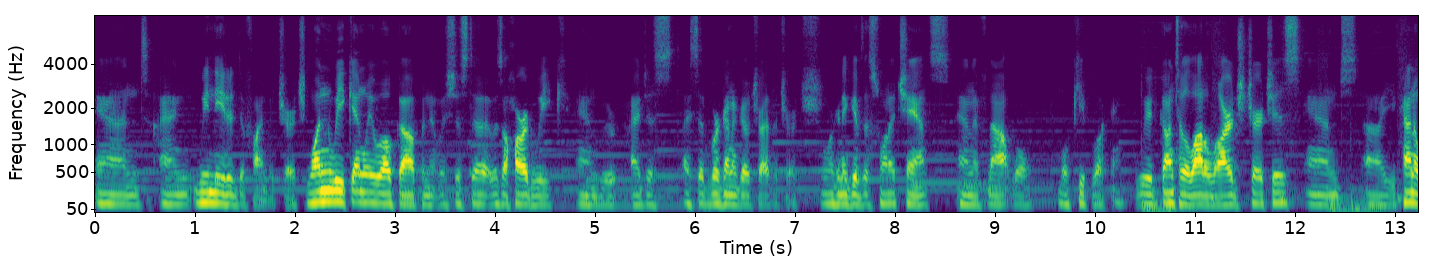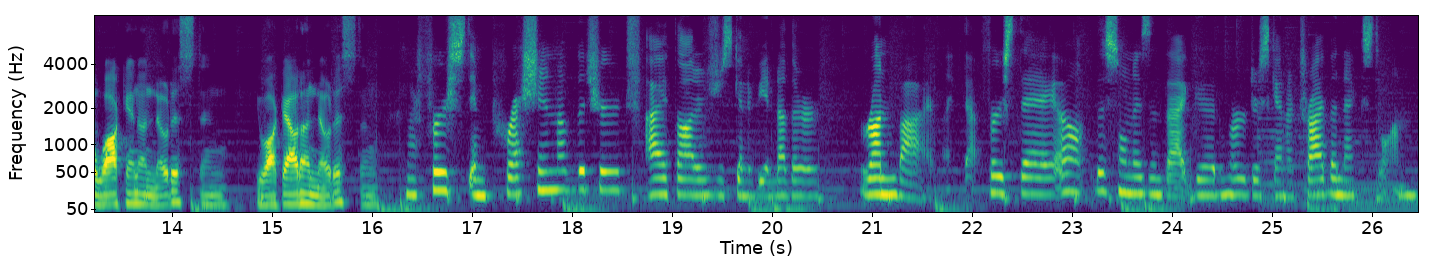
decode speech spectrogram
and and we needed to find a church. One weekend we woke up and it was just a, it was a hard week and we were, I just I said we're going to go try the church. We're going to give this one a chance and if not we'll we'll keep looking. We had gone to a lot of large churches and uh, you kind of walk in unnoticed and you walk out unnoticed and my first impression of the church, I thought it was just going to be another run by. Like that first day, oh, this one isn't that good. We're just going to try the next one.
